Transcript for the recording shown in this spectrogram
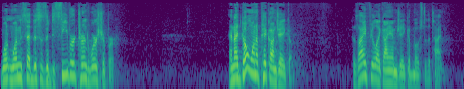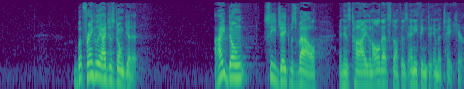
one, one said this is a deceiver turned worshiper. And I don't want to pick on Jacob, because I feel like I am Jacob most of the time. But frankly, I just don't get it. I don't see Jacob's vow and his tithe and all that stuff as anything to imitate here.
